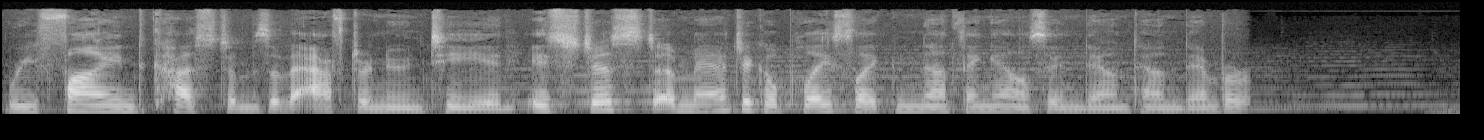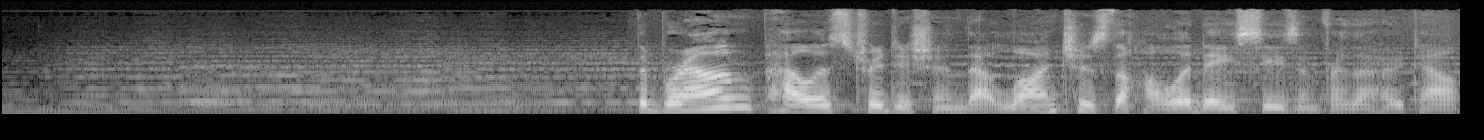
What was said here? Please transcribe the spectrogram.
refined customs of afternoon tea. And it's just a magical place like nothing else in downtown Denver. The Brown Palace tradition that launches the holiday season for the hotel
